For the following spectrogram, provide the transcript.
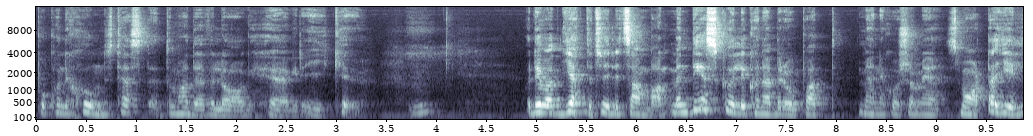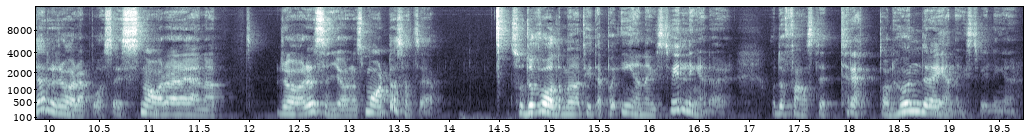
på konditionstestet, de hade överlag högre IQ. Och det var ett jättetydligt samband. Men det skulle kunna bero på att människor som är smarta gillar att röra på sig snarare än att rörelsen gör dem smarta så att säga. Så då valde man att titta på enäggstvillingar där. Och då fanns det 1300 enäggstvillingar.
